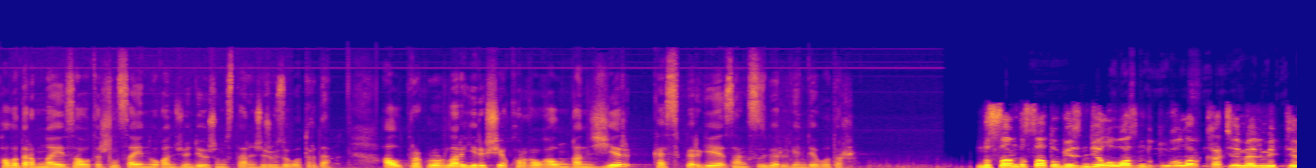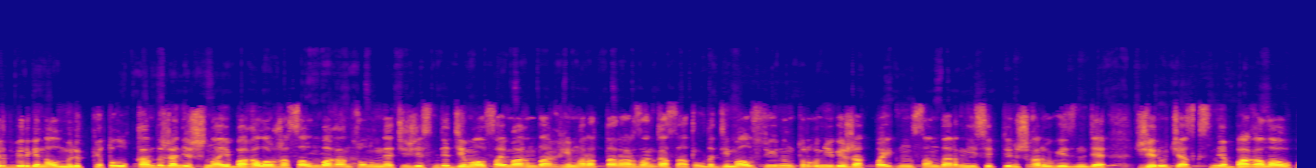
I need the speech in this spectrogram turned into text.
Павлодар мұнай зауыты жыл сайын оған жөндеу жұмыстарын жүргізіп отырды. Ал прокурорлар ерекше қорғауға алынған жер кәсіпкерге заңсыз берілген деп отыр. Нысанды сату кезінде лауазымды тұлғалар қате мәліметтерді берген, ал мүлікке толыққанды және шынайы бағалау жасалынбаған. Соның нәтижесінде демалыс аймағындағы ғимараттар арзанға сатылды. Демалыс үйінің тұрғын үйге жатпайтын нысандарын есептен шығару кезінде жер учаскесіне бағалау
